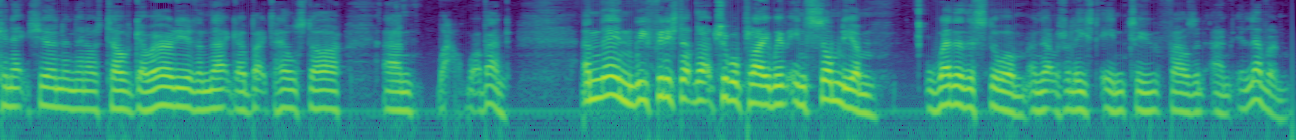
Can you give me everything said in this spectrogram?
connection, and then I was told go earlier than that, go back to Helstar, and wow, what a band! And then we finished up that triple play with Insomnium, Weather the Storm, and that was released in 2011.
